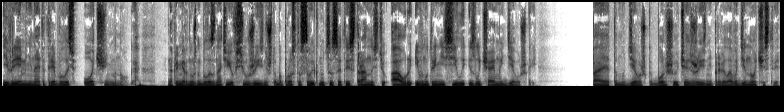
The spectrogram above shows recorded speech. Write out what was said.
И времени на это требовалось очень много. Например, нужно было знать ее всю жизнь, чтобы просто свыкнуться с этой странностью ауры и внутренней силы, излучаемой девушкой — Поэтому девушка большую часть жизни провела в одиночестве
